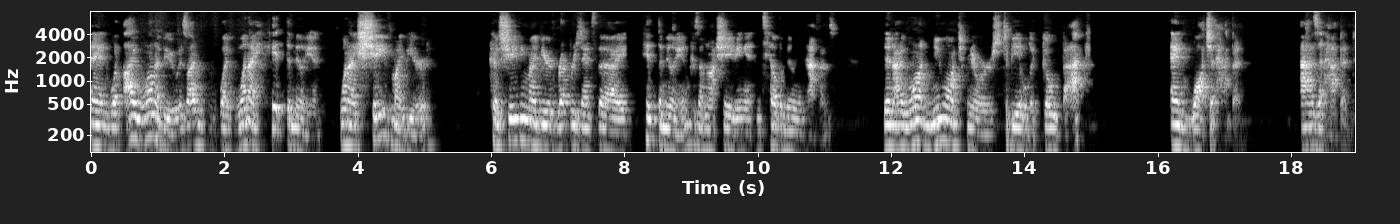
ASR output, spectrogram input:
And what I want to do is I like when I hit the million, when I shave my beard, because shaving my beard represents that I hit the million because I'm not shaving it until the million happens. Then I want new entrepreneurs to be able to go back and watch it happen as it happened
